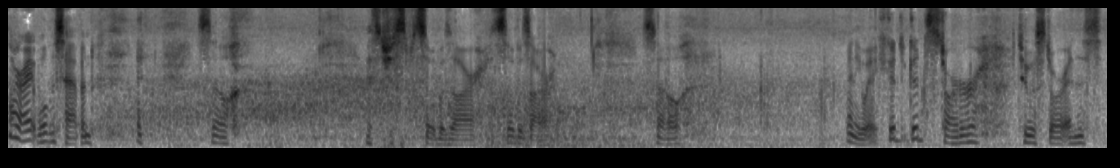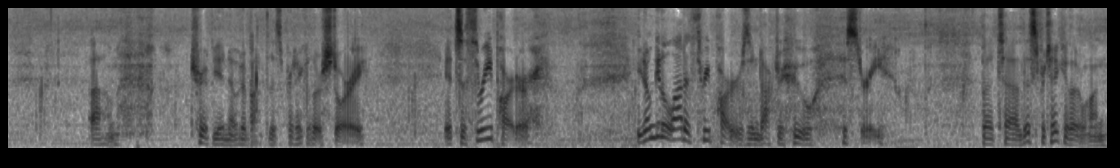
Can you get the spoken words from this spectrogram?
all right, well, this happened. so it's just so bizarre, so bizarre. So anyway, good good starter to a story. And this um, trivia note about this particular story: it's a three-parter. You don't get a lot of three-parters in Doctor Who history. But uh, this particular one,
